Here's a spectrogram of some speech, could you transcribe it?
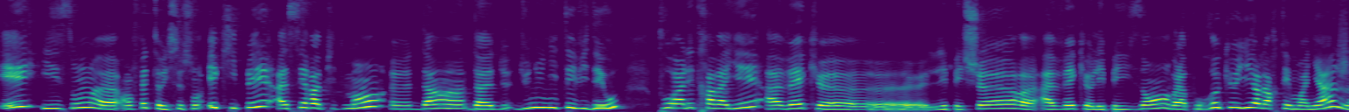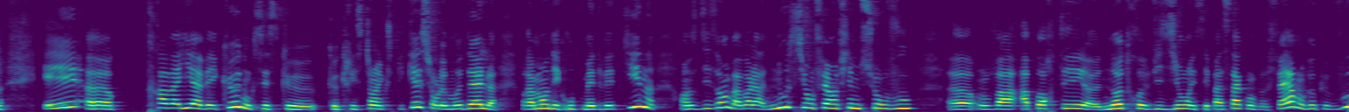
Et ils ont, en fait, ils se sont équipés assez rapidement d'une unité vidéo pour aller travailler avec euh, les pêcheurs, avec les paysans, voilà, pour recueillir leurs témoignages et euh, travailler avec eux, donc c'est ce que, que, Christian expliquait, sur le modèle vraiment des groupes Medvedkin, en se disant, bah voilà, nous, si on fait un film sur vous, euh, on va apporter euh, notre vision et c'est pas ça qu'on veut faire. On veut que vous,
